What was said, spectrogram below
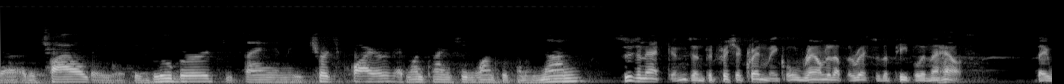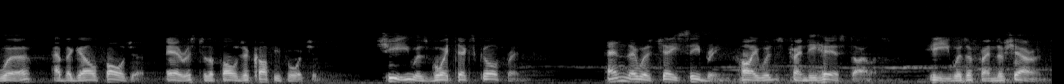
uh, as a child, a, a bluebird. She sang in the church choir. At one time, she wanted to become a nun. Susan Atkins and Patricia Krenwinkel rounded up the rest of the people in the house. They were Abigail Folger, heiress to the Folger coffee fortune. She was Wojtek's girlfriend. And there was Jay Sebring, Hollywood's trendy hairstylist. He was a friend of Sharon's.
